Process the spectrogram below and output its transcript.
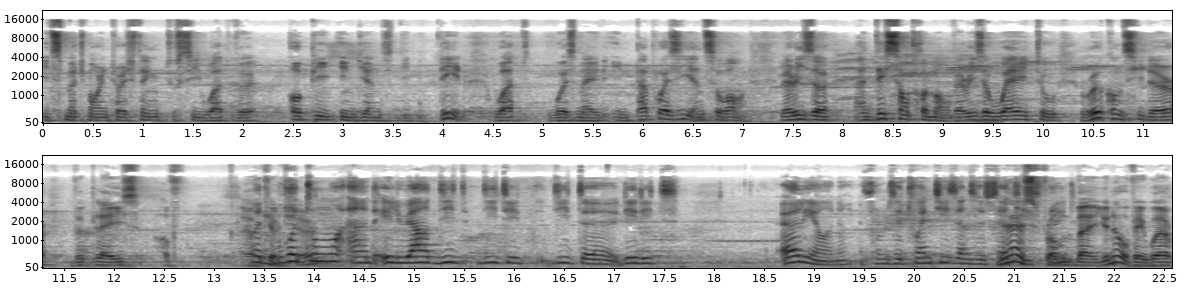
It's much more interesting to see what the Hopi Indians did, did, what was made in Papouasie, and so on. There is a, un décentrement, there is a way to reconsider the place of our But culture. Breton and Éluard did, did it, did, uh, did it early on, from the 20s and the 30s. Yes, from right? but you know they were,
